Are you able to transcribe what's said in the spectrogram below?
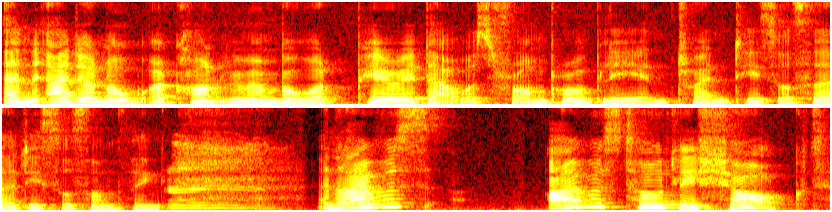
and I don't know I can't remember what period that was from probably in 20s or 30s or something and I was I was totally shocked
